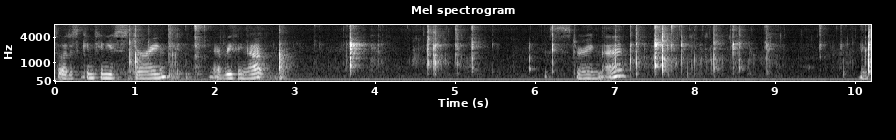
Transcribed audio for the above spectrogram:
So I'll just continue stirring everything up. Just stirring that. Make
